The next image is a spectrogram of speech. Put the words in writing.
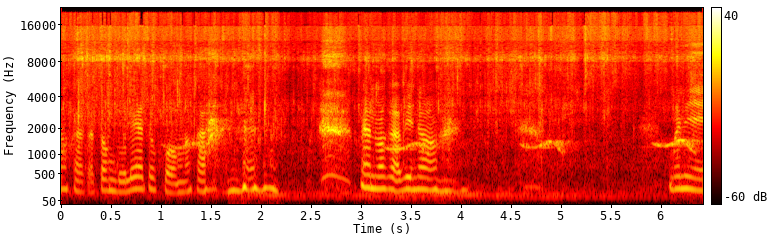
นะคะก็ต้องดูแลเจ้าของนะคะแม่นมาค่ะพี่น้องเมื่อนี้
